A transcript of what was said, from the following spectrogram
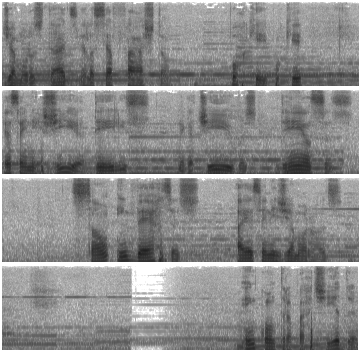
de amorosidade, elas se afastam. Por quê? Porque essa energia deles, negativas, densas, são inversas a essa energia amorosa. Em contrapartida,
